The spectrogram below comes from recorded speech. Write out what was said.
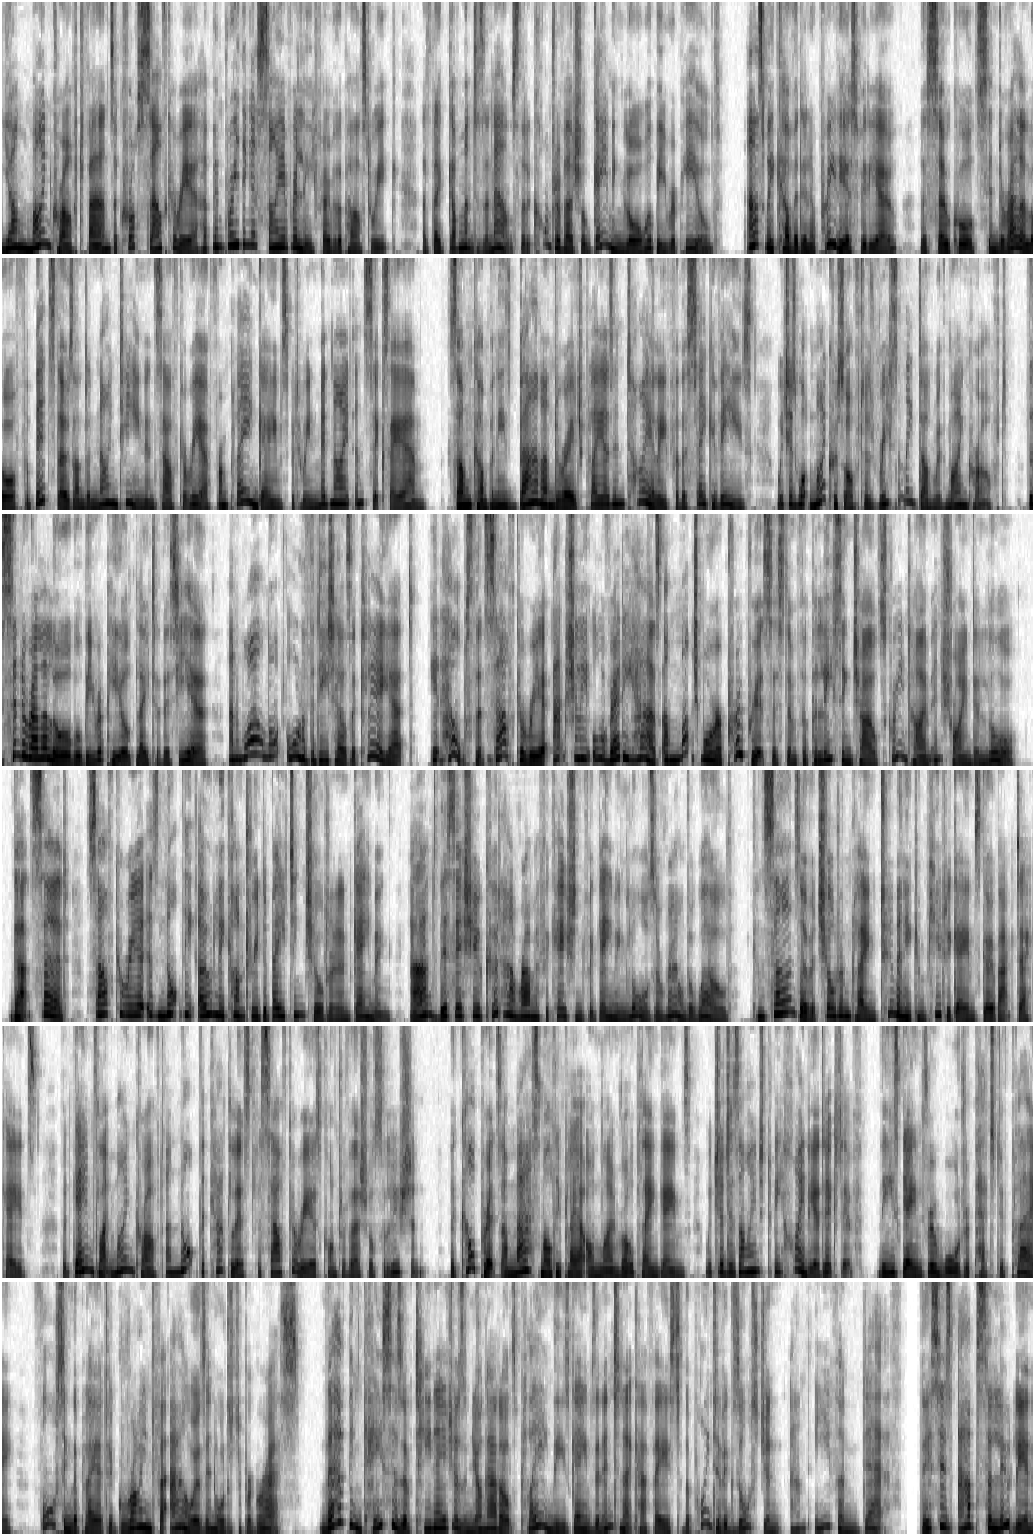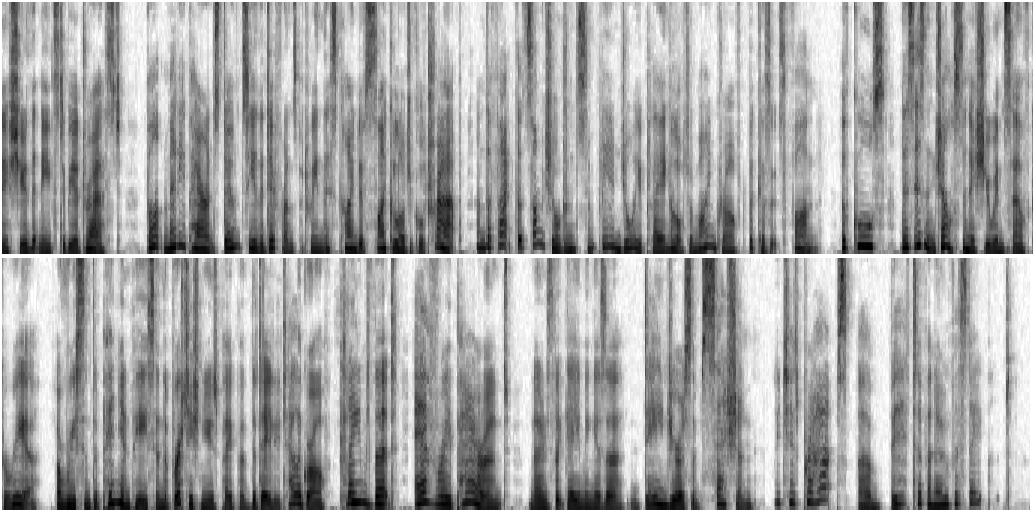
Young Minecraft fans across South Korea have been breathing a sigh of relief over the past week, as their government has announced that a controversial gaming law will be repealed. As we covered in a previous video, the so-called Cinderella Law forbids those under 19 in South Korea from playing games between midnight and 6am. Some companies ban underage players entirely for the sake of ease, which is what Microsoft has recently done with Minecraft. The Cinderella law will be repealed later this year, and while not all of the details are clear yet, it helps that South Korea actually already has a much more appropriate system for policing child screen time enshrined in law. That said, South Korea is not the only country debating children and gaming, and this issue could have ramifications for gaming laws around the world. Concerns over children playing too many computer games go back decades, but games like Minecraft are not the catalyst for South Korea's controversial solution. The culprits are mass multiplayer online role-playing games, which are designed to be highly addictive. These games reward repetitive play, forcing the player to grind for hours in order to progress. There have been cases of teenagers and young adults playing these games in internet cafes to the point of exhaustion and even death. This is absolutely an issue that needs to be addressed, but many parents don't see the difference between this kind of psychological trap and the fact that some children simply enjoy playing a lot of Minecraft because it's fun. Of course, this isn't just an issue in South Korea. A recent opinion piece in the British newspaper The Daily Telegraph claimed that every parent knows that gaming is a dangerous obsession, which is perhaps a bit of an overstatement.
